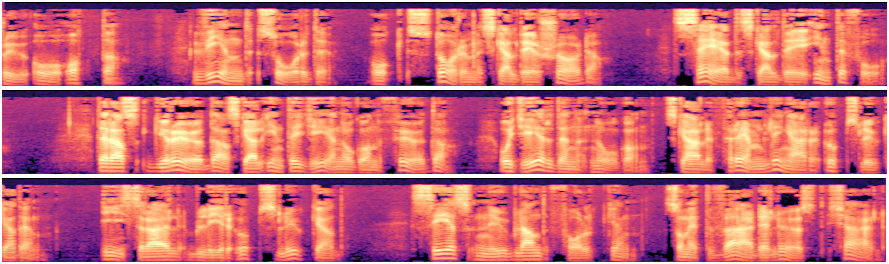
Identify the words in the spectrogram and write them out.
7 och 8. Vind sår det och storm skall det skörda. Säd skall det inte få. Deras gröda skall inte ge någon föda och ger den någon skall främlingar uppsluka den. Israel blir uppslukad, ses nu bland folken som ett värdelöst kärl.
